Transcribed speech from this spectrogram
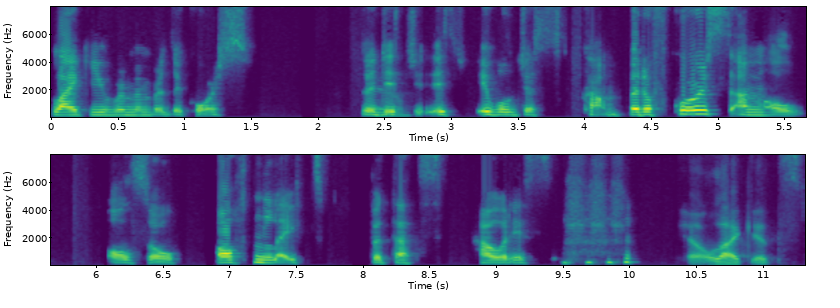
like you remember the course. So yeah. it, it, it will just come. But of course i'm all, also often late but that's how it is. Yeah like it's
